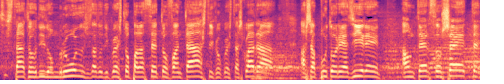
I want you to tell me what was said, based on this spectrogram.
C'è stato di Don Bruno, c'è stato di questo palazzetto fantastico, questa squadra ha saputo reagire a un terzo set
